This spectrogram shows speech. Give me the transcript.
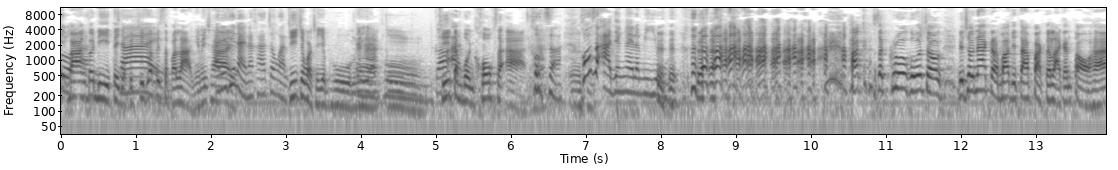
กลัว เอ๊ะบ้างก็ดีแต่อย่าไปใช่คิดว่าเป็นสัตว์ประหลาดไงไม่อันใช่ นี้ที่ไหนนะคะ จังหวัด ที่จังหวัดชัยภูมินะฮะชัยภูมิอืมก็ ที่ตำบลโคกสะอาดโคตรสะอาดโคตรสะอาดยังไงละมียุงพักกันสักครู่คุณผู้ชม เดี๋ยวช่วงหน้ากลับมาติดตามปากตลาดกันต่อฮะ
